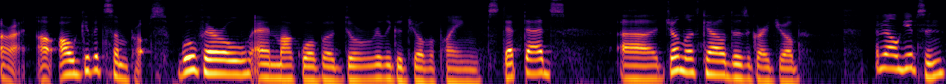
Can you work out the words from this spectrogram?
Alright, I'll, I'll give it some props. Will Ferrell and Mark Wahlberg do a really good job of playing stepdads. Uh, John Lithgow does a great job. And Mel Gibson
